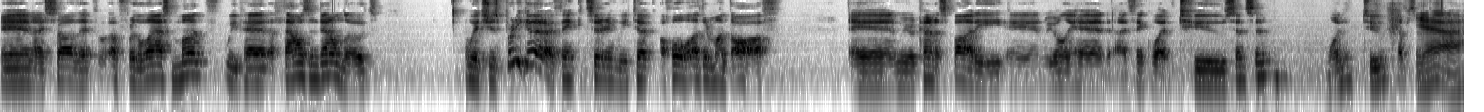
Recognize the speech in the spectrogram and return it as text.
and I saw that uh, for the last month we've had a thousand downloads, which is pretty good, I think, considering we took a whole other month off. And we were kind of spotty, and we only had, I think, what two since then, one, two episodes. yeah,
